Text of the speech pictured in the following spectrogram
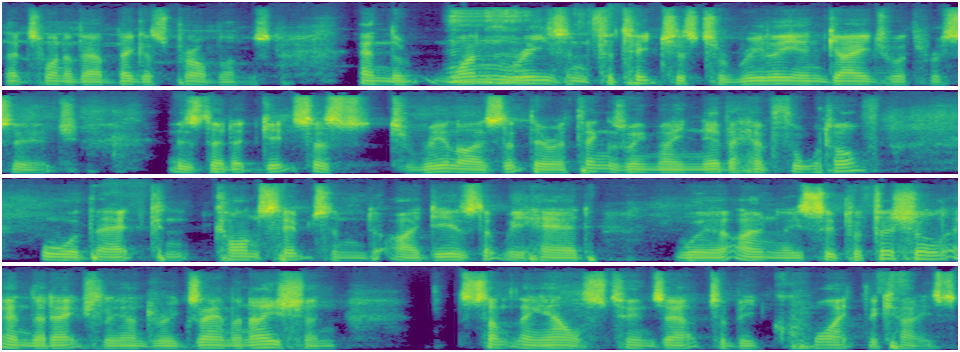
That's one of our biggest problems. And the one mm-hmm. reason for teachers to really engage with research is that it gets us to realize that there are things we may never have thought of, or that con- concepts and ideas that we had were only superficial, and that actually under examination, something else turns out to be quite the case.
